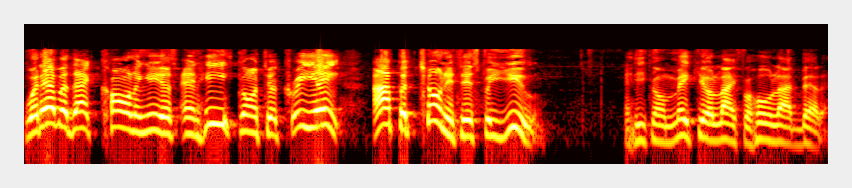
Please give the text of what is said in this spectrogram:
whatever that calling is, and He's going to create opportunities for you, and He's going to make your life a whole lot better.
